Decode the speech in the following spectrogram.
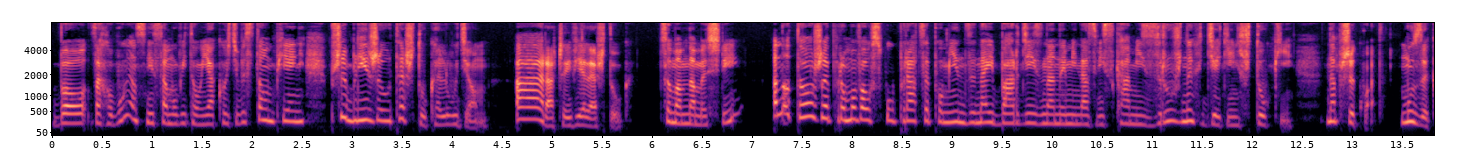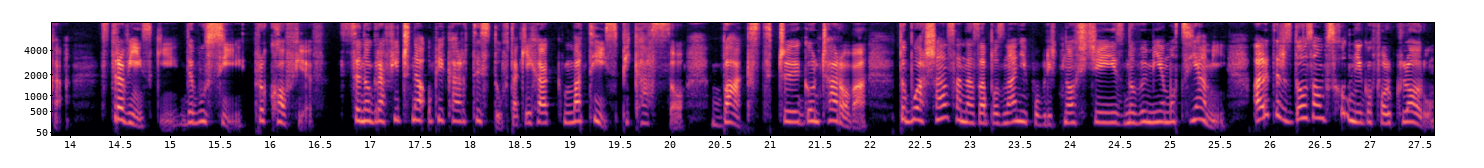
bo zachowując niesamowitą jakość wystąpień, przybliżył tę sztukę ludziom, a raczej wiele sztuk. Co mam na myśli? Ano to, że promował współpracę pomiędzy najbardziej znanymi nazwiskami z różnych dziedzin sztuki, na przykład muzyka, Strawiński, Debussy, Prokofiew, Scenograficzna opieka artystów, takich jak Matisse, Picasso, Bakst czy Gonczarowa, to była szansa na zapoznanie publiczności z nowymi emocjami, ale też z dozą wschodniego folkloru.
